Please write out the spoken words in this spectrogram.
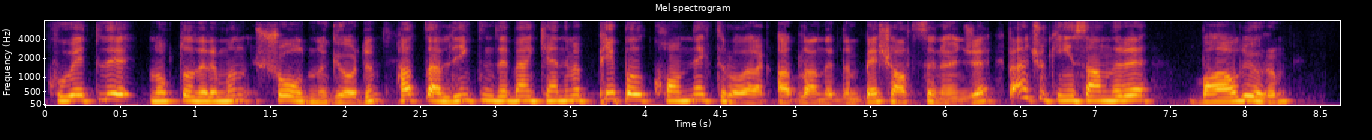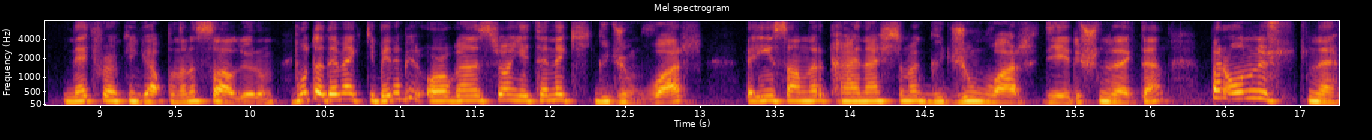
kuvvetli noktalarımın şu olduğunu gördüm. Hatta LinkedIn'de ben kendimi People Connector olarak adlandırdım 5-6 sene önce. Ben çünkü insanları bağlıyorum networking yapmalarını sağlıyorum. Bu da demek ki benim bir organizasyon yetenek gücüm var ve insanları kaynaştırma gücüm var diye düşünerekten ben onun üstüne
